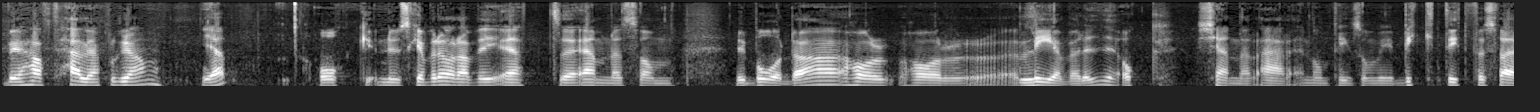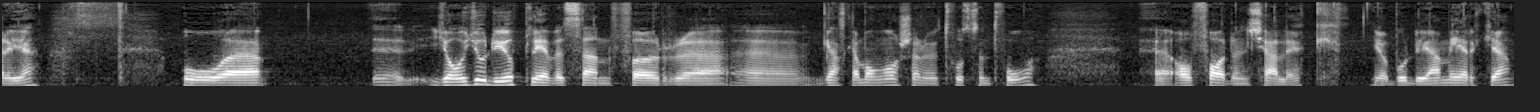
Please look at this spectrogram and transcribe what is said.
vi har haft härliga program Ja, och nu ska vi röra vid ett eh, ämne som vi båda har, har lever i och känner är någonting som är viktigt för Sverige. Och eh, Jag gjorde ju upplevelsen för eh, ganska många år sedan, nu, 2002, eh, av Faderns kärlek. Jag bodde i Amerika.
